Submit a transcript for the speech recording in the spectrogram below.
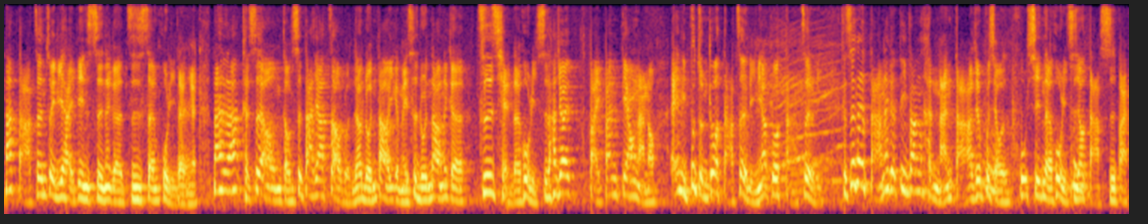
那打针最厉害一定是那个资深护理人员。那那可是啊，我们总是大家照轮，就轮到一个，每次轮到那个之前的护理师，他就会百般刁难哦。哎，你不准给我打这里，你要给我打这里。可是那个打那个地方很难打，就不晓得护新的护理师就打失败。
